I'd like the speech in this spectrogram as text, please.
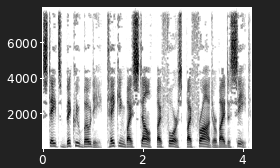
states Bhikkhu Bodhi, taking by stealth, by force, by fraud or by deceit.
